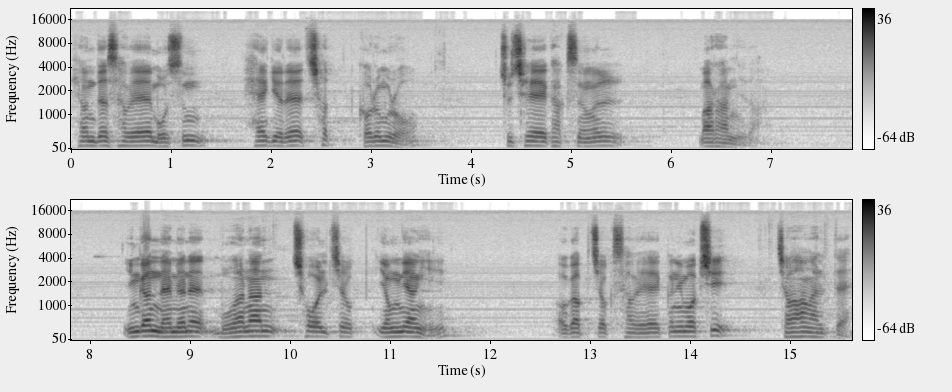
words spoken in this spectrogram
현대 사회의 모순 해결의 첫 걸음으로 주체의 각성을 말합니다. 인간 내면의 무한한 초월적 역량이 억압적 사회에 끊임없이 저항할 때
